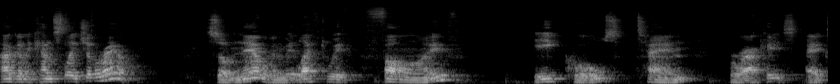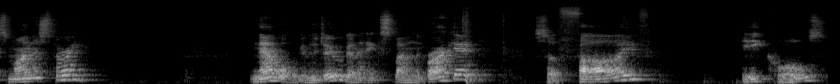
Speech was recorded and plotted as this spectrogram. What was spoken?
are going to cancel each other out. So now we're going to be left with 5 equals 10 brackets x minus 3. Now what we're going to do, we're going to expand the bracket. So 5 equals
